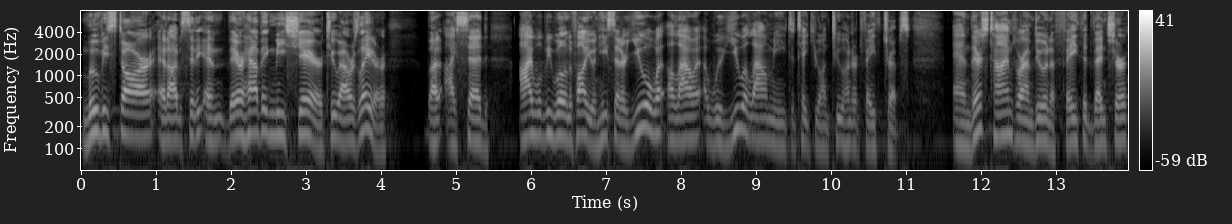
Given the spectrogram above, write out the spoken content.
movie star, and I'm sitting and they're having me share two hours later. But I said, I will be willing to follow you. And he said, Are you allow will you allow me to take you on 200 faith trips? And there's times where I'm doing a faith adventure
